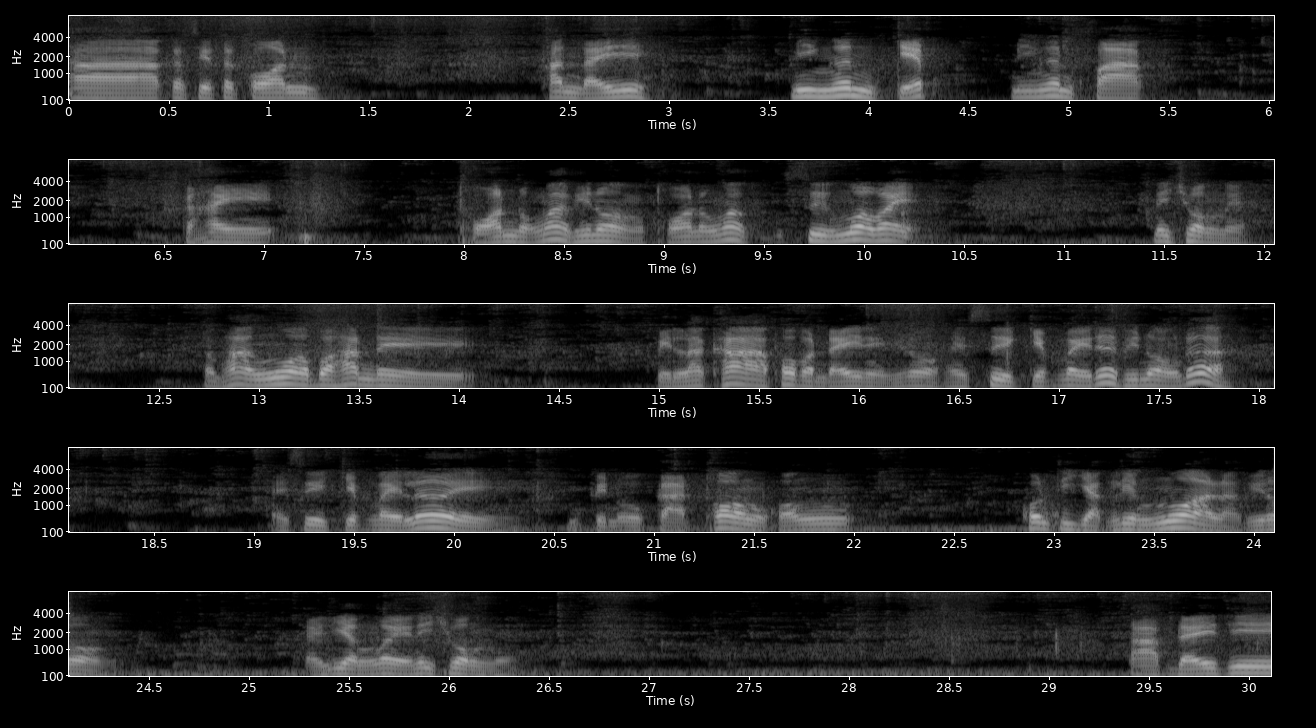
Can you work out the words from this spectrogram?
ถ้าเกษตรกรท่านใด มีเงินเก็บ มีเงินฝาก ก็ให้ถอนออกมาพี่น้อง ถอนออกมาซื้อง้อไว้ ในช่วงเนี่ยสำพังงัวบ่ทันได้เป็นราคาพ่อบันไดเนี่ยพี่น้อง ให้ซื้อเก็บไว้เด้อพี่น้องเด้อ ให้ซื้อเก็บไว้เลย เป็นโอกาสท่องของคนที่อยากเลี้ยงงัวล่ะพี่น้อง ให้เลี้ยงไว้ในช่วงเนี่ยตราบใดที่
